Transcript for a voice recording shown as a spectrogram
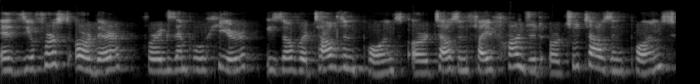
As your first order for example here is over 1000 points or 1500 or 2000 points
